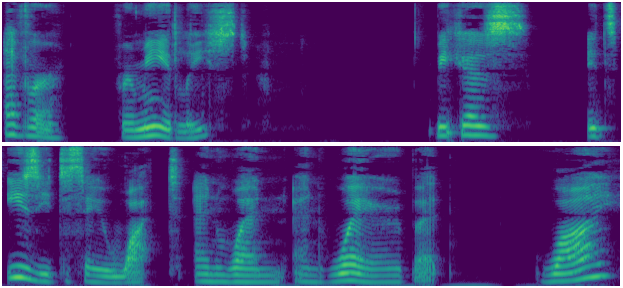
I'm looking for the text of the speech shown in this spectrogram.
ever, for me at least. Because it's easy to say what and when and where, but why?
